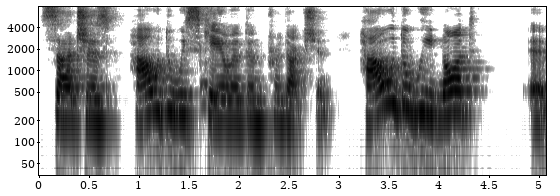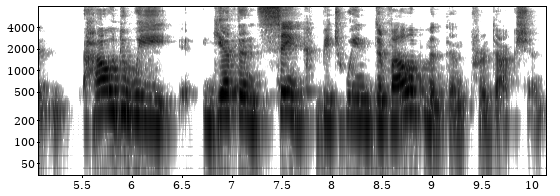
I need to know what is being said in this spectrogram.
such as how do we scale it in production? How do we not uh, how do we get in sync between development and production?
